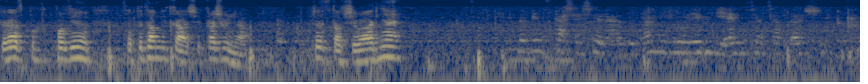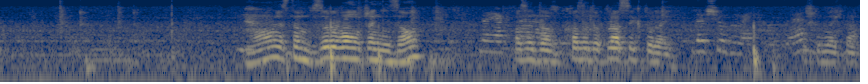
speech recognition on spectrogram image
Teraz po- powiem, zapytamy Kasię. Kasiunia, przedstaw się ładnie. No więc Kasia się nazywa, wujek wie, ciocia też. No, jestem wzorową uczennicą. No jak Chodzę do, razie. chodzę do klasy której? do siódmej chodzę. Do siódmej klasy.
